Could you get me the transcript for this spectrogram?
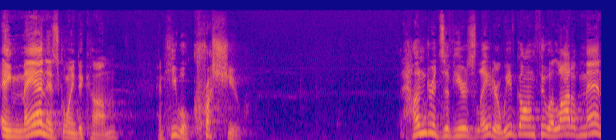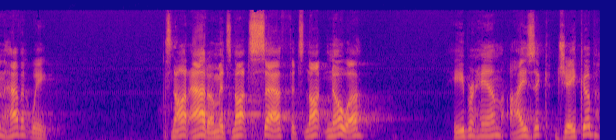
A man is going to come and he will crush you." But hundreds of years later, we've gone through a lot of men, haven't we? It's not Adam, it's not Seth, it's not Noah. Abraham, Isaac, Jacob.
